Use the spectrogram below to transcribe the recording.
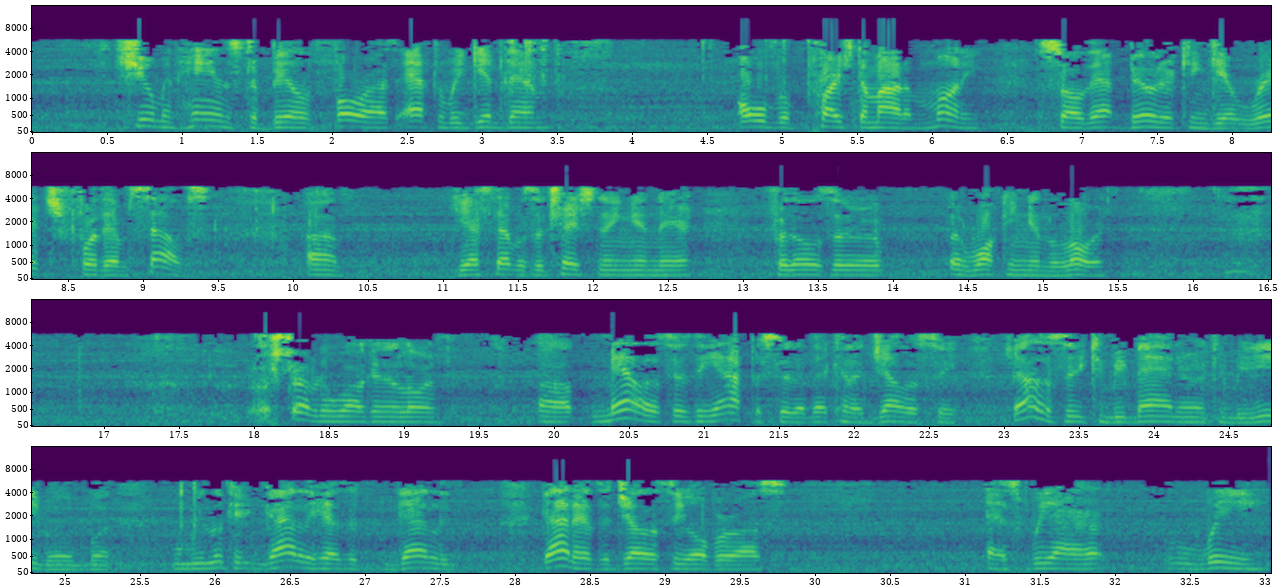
human hands to build for us after we give them overpriced amount of money so that builder can get rich for themselves. Um, yes, that was a chastening in there for those that are, are walking in the Lord. Or striving to walk in the Lord. Uh, malice is the opposite of that kind of jealousy. Jealousy can be bad or it can be evil, but when we look at godly has a godly God has a jealousy over us as we are we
